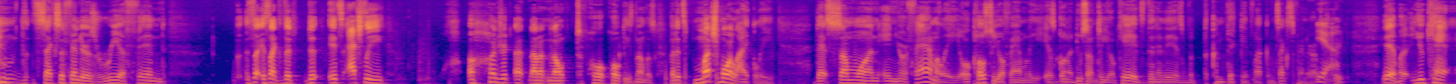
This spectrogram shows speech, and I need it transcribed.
sex offenders reoffend. It's like it's like the, the it's actually a hundred. I I don't know to quote, quote these numbers, but it's much more likely that someone in your family or close to your family is going to do something to your kids than it is with the convicted fucking sex offender. Yeah. yeah, but you can't.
